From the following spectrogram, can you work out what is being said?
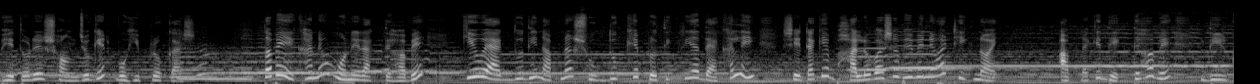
ভেতরের সংযোগের বহিঃপ্রকাশ। তবে এখানেও মনে রাখতে হবে, কেউ এক দুদিন আপনার সুখ দুঃখে প্রতিক্রিয়া দেখালেই সেটাকে ভালোবাসা ভেবে নেওয়া ঠিক নয়। আপনাকে দেখতে হবে দীর্ঘ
